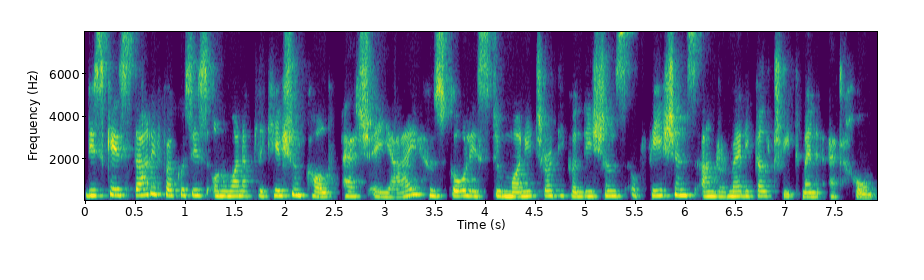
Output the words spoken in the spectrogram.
This case study focuses on one application called Patch AI, whose goal is to monitor the conditions of patients under medical treatment at home.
